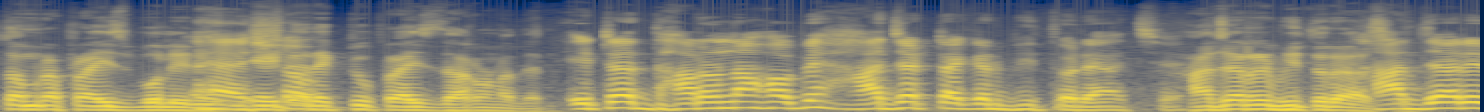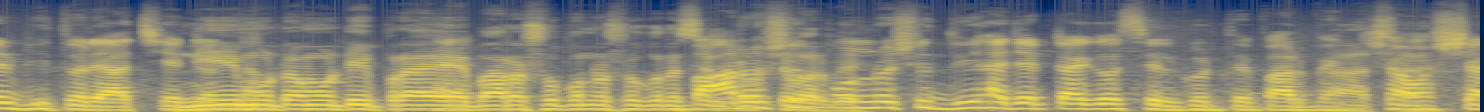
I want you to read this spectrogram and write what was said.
তো আমরা প্রাইস বলি না। হ্যাঁ, এটার একটু প্রাইস ধারণা দেন। এটা ধারণা হবে হাজার টাকার ভিতরে আছে। হাজারের ভিতরে আছে। হাজারের ভিতরে আছে নিয়ে মোটামুটি প্রায় বারোশো পনেরোশো করে বারোশো পনেরোশো দুই হাজার টাকাও সেল করতে পারবেন আচ্ছা। সমস্যা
